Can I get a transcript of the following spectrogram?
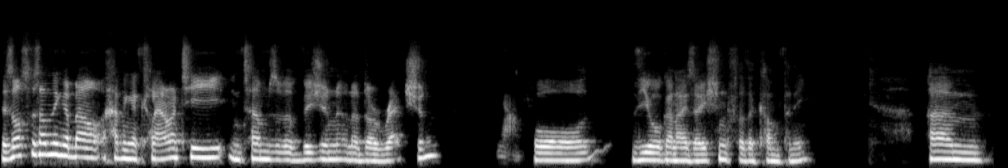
There's also something about having a clarity in terms of a vision and a direction Yeah. for the organization, for the company. Um,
